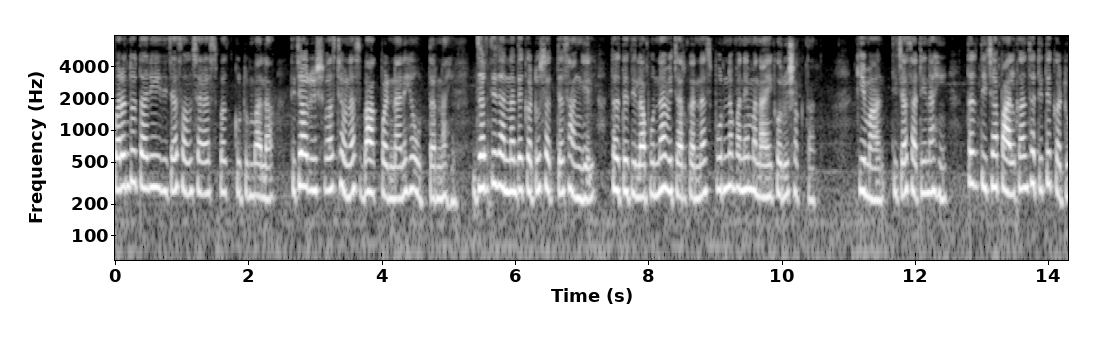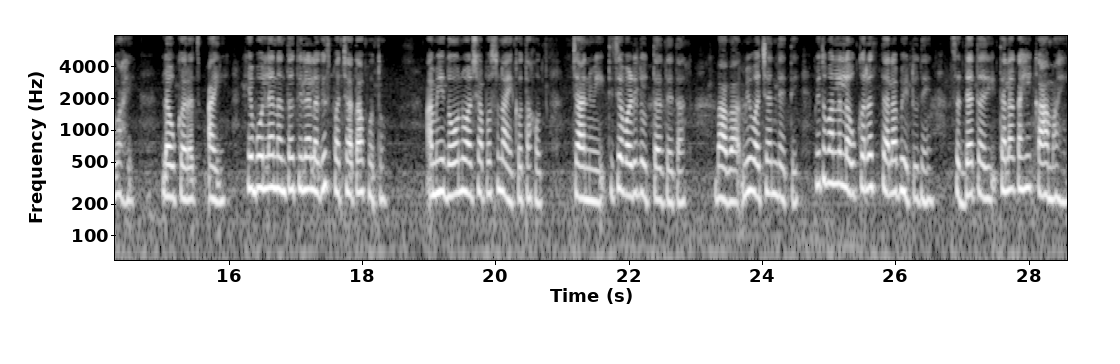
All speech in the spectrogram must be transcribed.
परंतु तरीही तिच्या संशयास्पद कुटुंबाला तिच्यावर विश्वास ठेवण्यास भाग पडणारे हे उत्तर नाही. जर ती त्यांना ते कटू सत्य सांगेल तर ते तिला पुन्हा विचार करण्यास पूर्णपणे मनाई करू शकतात. किमान तिच्यासाठी नाही तर तिच्या पालकांसाठी ते कटू आहे. लवकरच आई हे बोलल्यानंतर तिला लगेच पश्चाताप होतो. आम्ही दोन वर्षापासून ऐकत आहोत. जान्हवी तिचे वडील उत्तर देतात बाबा मी वचन देते. मी तुम्हाला लवकरच त्याला भेटू देईन. सध्या तरी त्याला काही काम आहे.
